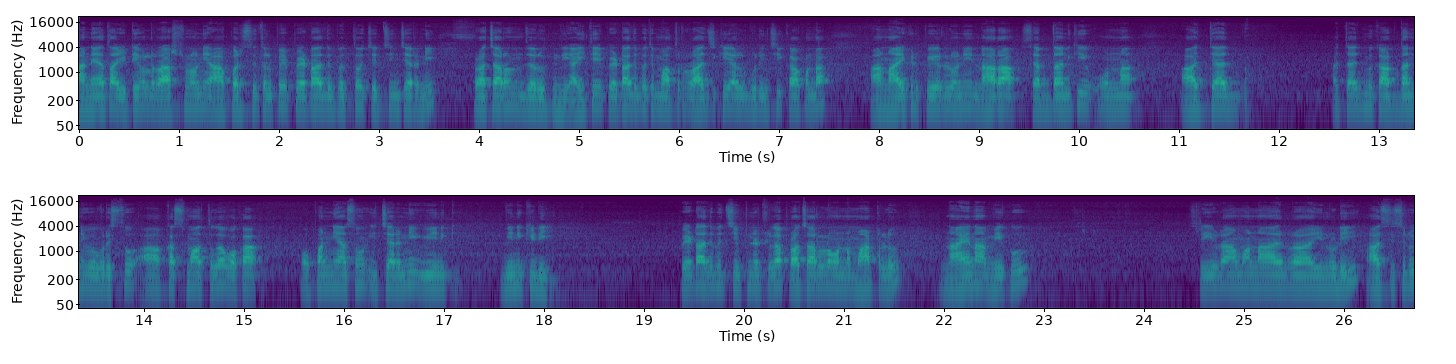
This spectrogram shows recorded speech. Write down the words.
ఆ నేత ఇటీవల రాష్ట్రంలోని ఆ పరిస్థితులపై పీఠాధిపతితో చర్చించారని ప్రచారం జరుగుతుంది. అయితే పీఠాధిపతి మాత్రం రాజకీయాల గురించి కాకుండా ఆ నాయకుడి పేరులోని నారా శబ్దానికి ఉన్న అత్యా ఆధ్యాత్మిక అర్థాన్ని వివరిస్తూ అకస్మాత్తుగా ఒక ఉపన్యాసం ఇచ్చారని వీనికి వినికిడి. పీఠాధిపతి చెప్పినట్లుగా ప్రచారంలో ఉన్న మాటలు నాయన మీకు శ్రీరామనారాయణుడి ఆశీస్సులు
